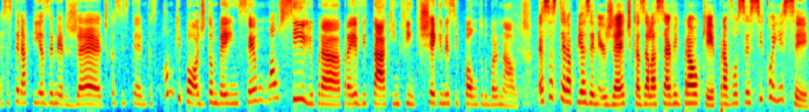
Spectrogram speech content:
Essas terapias energéticas, sistêmicas, como que pode também ser um auxílio para evitar que, enfim, que chegue nesse ponto do burnout? Essas terapias energéticas, elas servem para o quê? Para você se conhecer,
